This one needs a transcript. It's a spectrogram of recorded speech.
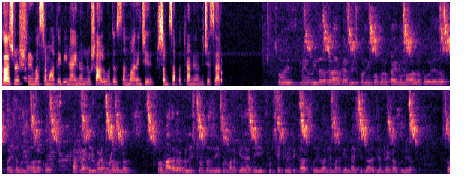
గాజుల శ్రీనివాస్ రమాదేవి నయనాలను శాలువాతో సన్మానించి ప్రశంసా పత్రాన్ని అందజేశారు. సో ఇది మేము వీళ్ళ దగ్గర ఆర్గాన్ తీసుకొని ఇంకొకరు పైన ఉన్న వాళ్ళకు ఏదో పైసలు ఉన్న వాళ్ళకు అట్లాంటివి ఇవ్వడం కూడా ఉండదు. సో మా దగ్గర ఒక లిస్ట్ ఉంటుంది. ఇప్పుడు మనకి ఏదైతే ఈ ఫుడ్ సెక్యూరిటీ కార్డ్స్ ఇవన్నీ మనకి ఎన్ఐసి ద్వారా జనరేట్ అవుతున్నాయో సో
